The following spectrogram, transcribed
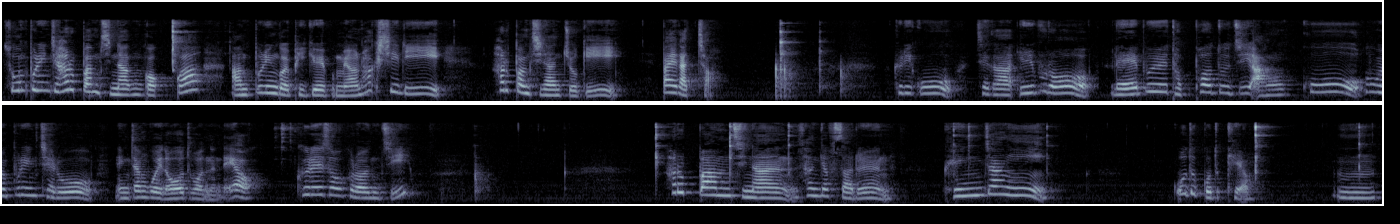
소금 뿌린 지 하룻밤 지난 것과 안 뿌린 걸 비교해보면 확실히 하룻밤 지난 쪽이 빨갛죠. 그리고 제가 일부러 랩을 덮어두지 않고 소금을 뿌린 채로 냉장고에 넣어두었는데요. 그래서 그런지 하룻밤 지난 삼겹살은 굉장히 꼬득꼬득해요. 음,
